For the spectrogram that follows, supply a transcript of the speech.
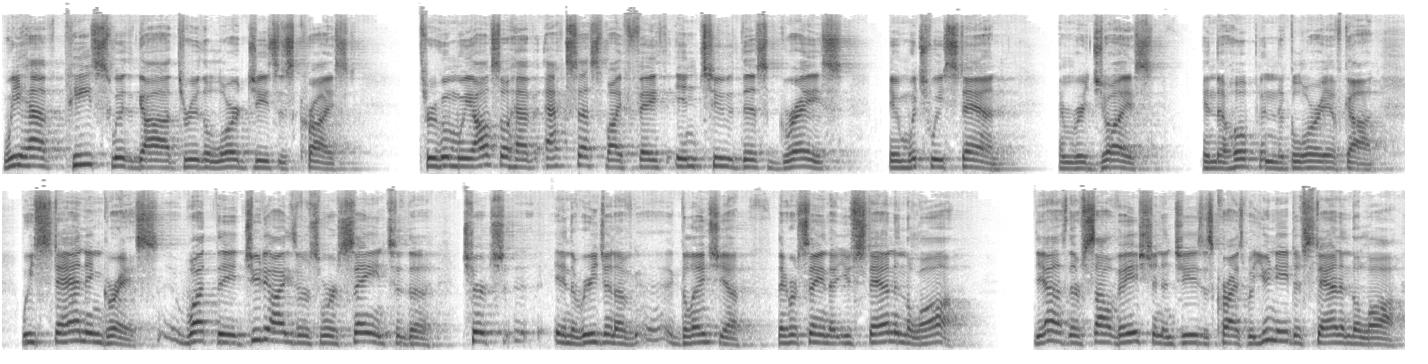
We have peace with God through the Lord Jesus Christ, through whom we also have access by faith into this grace in which we stand and rejoice in the hope and the glory of God. We stand in grace. What the Judaizers were saying to the church in the region of Galatia, they were saying that you stand in the law. Yes, there's salvation in Jesus Christ, but you need to stand in the law.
